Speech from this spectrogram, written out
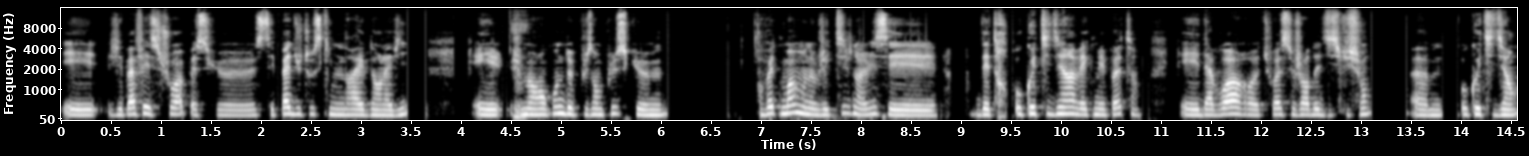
Et j'ai pas fait ce choix parce que c'est pas du tout ce qui me drive dans la vie. Et je Mm. me rends compte de plus en plus que, en fait, moi, mon objectif dans la vie, c'est d'être au quotidien avec mes potes et d'avoir, euh, tu vois, ce genre de discussion euh, au quotidien,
